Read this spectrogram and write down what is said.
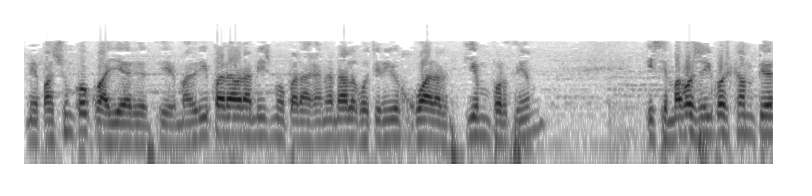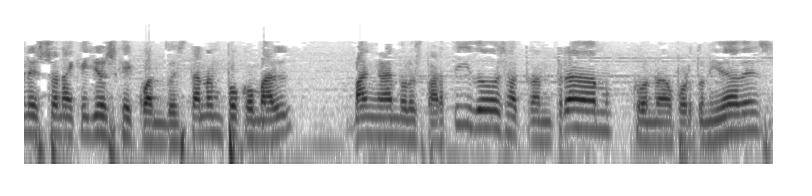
me pasó un poco ayer, es decir, Madrid para ahora mismo para ganar algo tiene que jugar al 100% y sin embargo los equipos campeones son aquellos que cuando están un poco mal van ganando los partidos al tram tram con oportunidades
